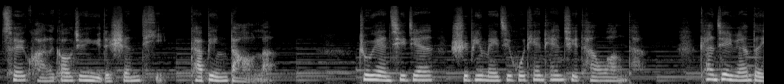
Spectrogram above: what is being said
摧垮了高君宇的身体，他病倒了。住院期间，石平梅几乎天天去探望他。看见原本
